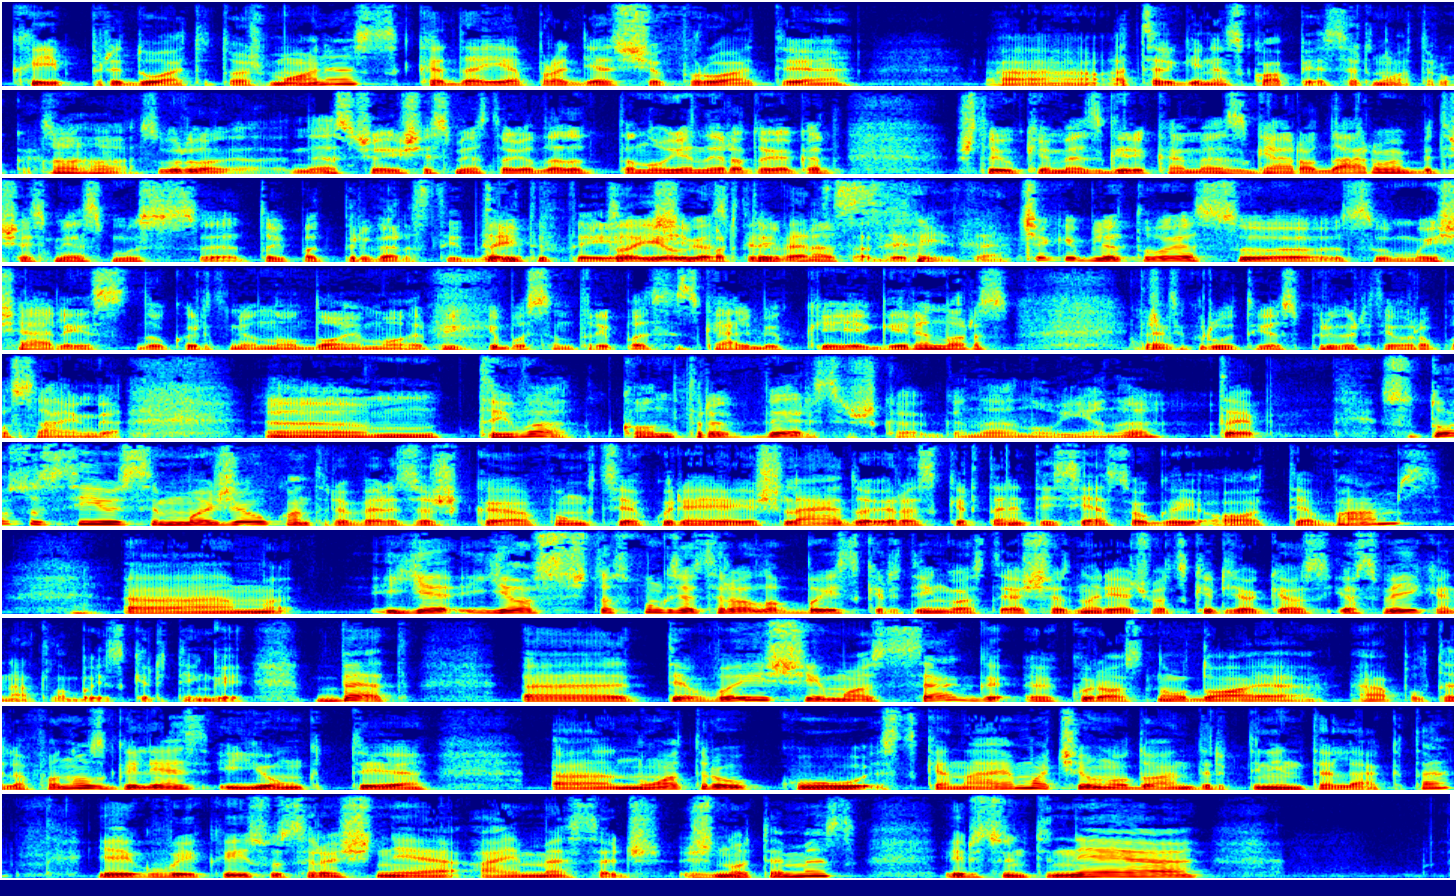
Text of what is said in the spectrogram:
kaip priduoti tos žmonės, kada jie pradės šifruoti a, atsarginės kopijas ir nuotraukas. Aha, supratau, nes čia iš esmės tokia, ta, ta naujiena yra tokia, kad štai jau mes geri, ką mes gero darome, bet iš esmės mus taip pat privers tai daryti. tai to jau taip priversta daryti. Čia kaip Lietuvoje su, su maišeliais daugkartinio naudojimo ir prekybos centrai pasiskelbė, kokie jie geri, nors Taip. iš tikrųjų tai juos privertė Europos Sąjunga. Um, tai va, kontroversiška gana naujiena. Taip. Su tuo susijusi mažiau kontroversiška funkcija, kurią jie išleido, yra skirta ne teisėsaugai, o tėvams. Um, jie, jos šitos funkcijos yra labai skirtingos, tai aš jas norėčiau atskirti, jog jos, jos veikia net labai skirtingai. Bet uh, tėvai šeimose, kurios naudoja Apple telefonus, galės įjungti uh, nuotraukų skenavimą, čia jau naudojant dirbtinį intelektą, jeigu vaikai susirašinėja iMessage žinutėmis ir siuntinėja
